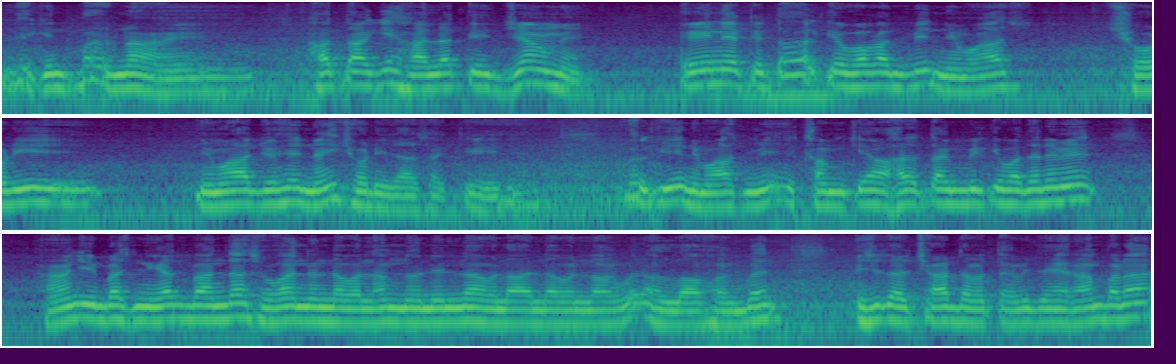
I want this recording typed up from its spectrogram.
لیکن پڑھنا ہے۔ حتیٰ کہ حالت جنگ میں عین قتال کے وقت بھی نماز چھوڑی، نماز جو ہے نہیں چھوڑی جا سکتی ہے۔ بلکہ نماز میں کھم کیا۔ ہر تقبیر کے بدلے میں ہاں جی بس نیت باندھا، سبحان اللہ الحمد للہ اللہ اللہ اکبر اللہ اکبر۔ اسی طرح چار دفعہ تقبیر احرام پڑھا،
